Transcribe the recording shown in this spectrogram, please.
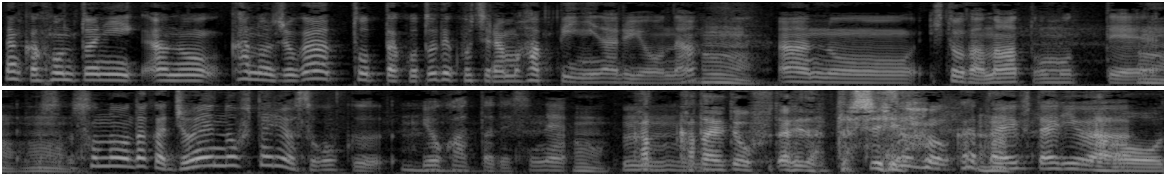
なんか本当にあの彼女が取ったことでこちらもハッピーになるような、うん。あの人だなと思って、うんうん。そそのだから助演の二人はすごく良かったですね。うん。かうん。硬いとこ二人だったし、そう硬い二人は。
